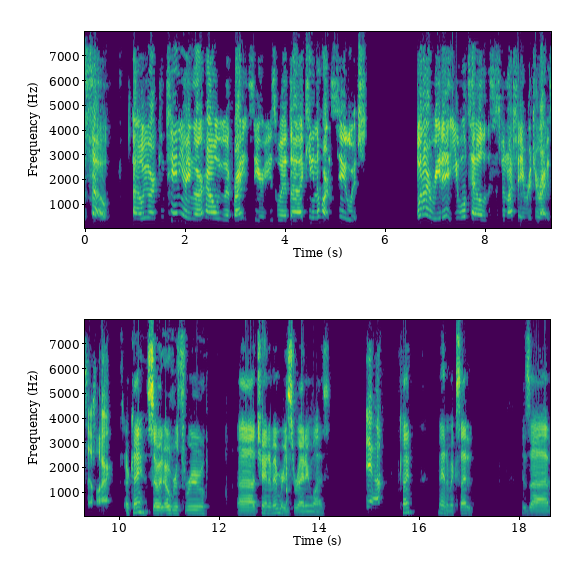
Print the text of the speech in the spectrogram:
so uh, we are continuing our How We Would Write series with uh, Kingdom Hearts 2, which when I read it, you will tell that this has been my favorite to write so far. Okay, so it overthrew uh, Chain of Memories writing wise. Yeah. Okay, man, I'm excited. Cause uh,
